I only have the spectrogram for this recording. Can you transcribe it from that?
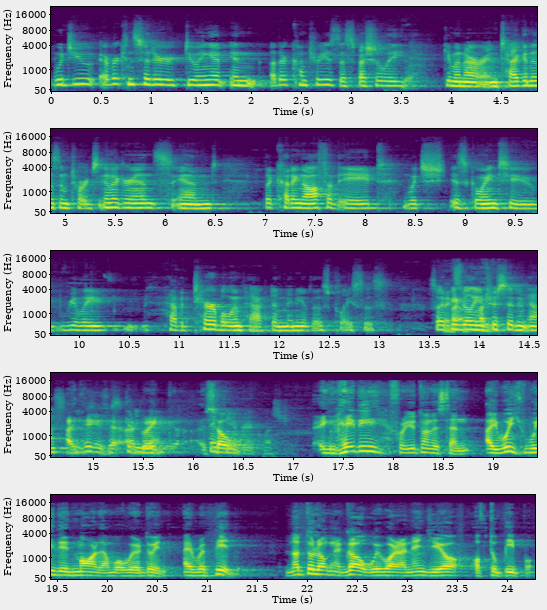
would you ever consider doing it in other countries, especially yeah. given our antagonism towards immigrants and the cutting off of aid, which is going to really have a terrible impact on many of those places? So I'd be really interested in asking. I think it's a great. So, in Haiti, for you to understand, I wish we did more than what we're doing. I repeat, not too long ago, we were an NGO of two people,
